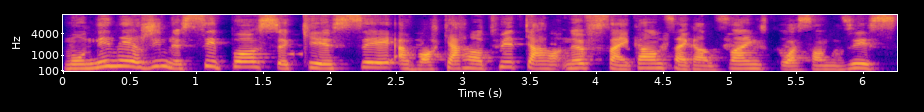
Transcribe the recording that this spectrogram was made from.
Mon énergie ne sait pas ce que c'est avoir 48, 49, 50, 55, 70.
